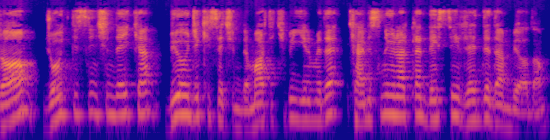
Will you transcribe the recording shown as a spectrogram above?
Ram joint listin içindeyken bir önceki seçimde Mart 2020'de kendisine yöneltilen desteği reddeden bir adam.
